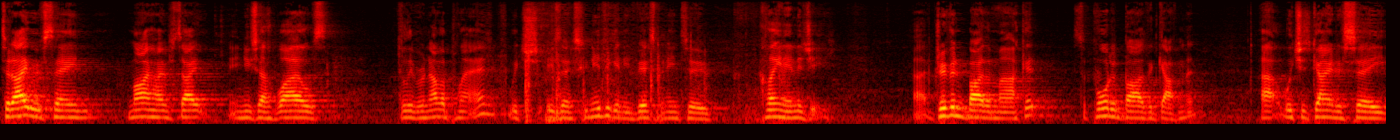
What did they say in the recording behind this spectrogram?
today we've seen my home state in New South Wales deliver another plan, which is a significant investment into clean energy, uh, driven by the market, supported by the government, uh, which is going to see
